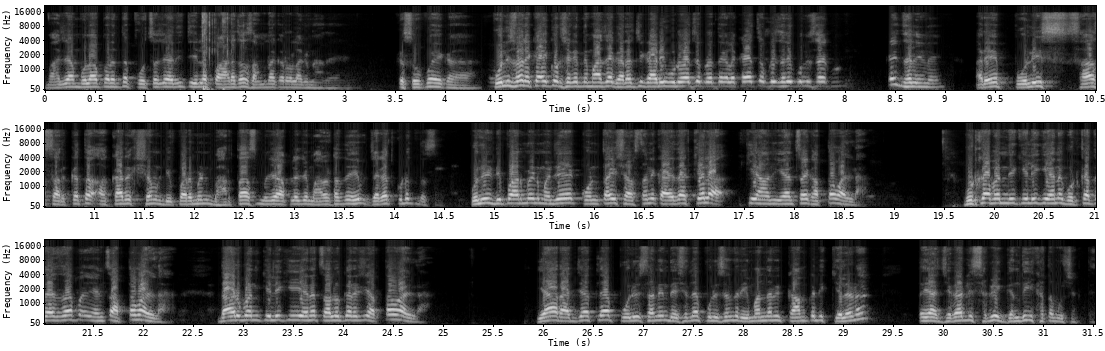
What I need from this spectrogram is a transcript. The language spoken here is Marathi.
माझ्या मुलापर्यंत पोचायच्या आधी तिला पहाडाचा सामना करावा लागणार आहे. का सोपं आहे का? पोलीसवाले काय करू शकत नाही? माझ्या घराची गाडी उडवायच्या प्रयत्न केला काय चौकशी झाली पोलीस ऐकून काहीच झाली नाही. अरे पोलीस हा सारखं तर अकार्यक्षम डिपार्टमेंट भारतात म्हणजे आपल्या जे महाराष्ट्रात हे जगात कुठंच नसेल पोलीस डिपार्टमेंट म्हणजे कोणताही शासनाने कायदा केला की यांचा एक हप्ता वाढला. गुटखा बंदी केली की यानं गुटखा त्याचा यांचा हप्ता वाढला. दारू बंद केली की यानं चालू करायची हप्ता वाढला. या राज्यातल्या पोलिसांनी देशातल्या पोलिसांनी जर इमानदारीने काम कधी केलं ना तर या जगातली सगळी गंदगी खतम होऊ शकते.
